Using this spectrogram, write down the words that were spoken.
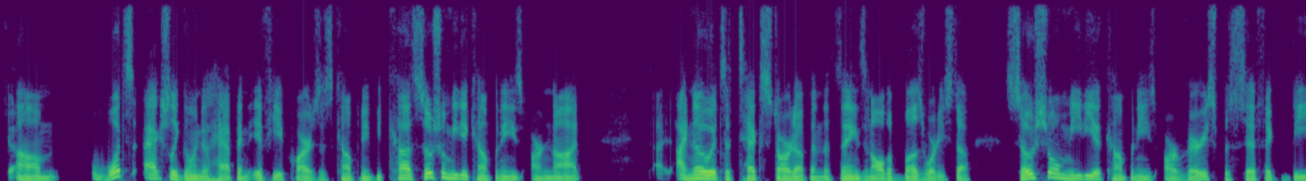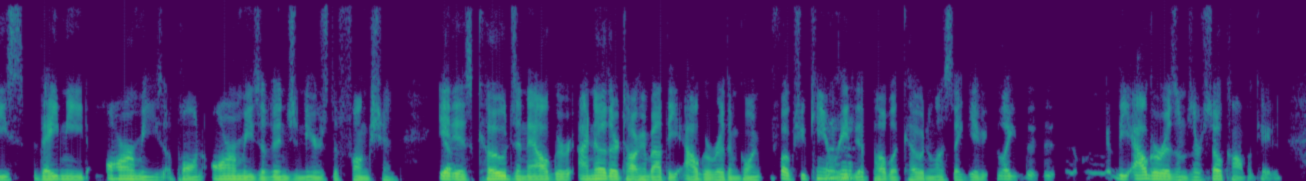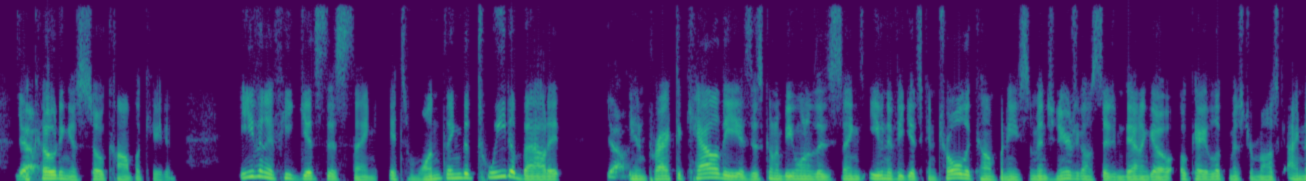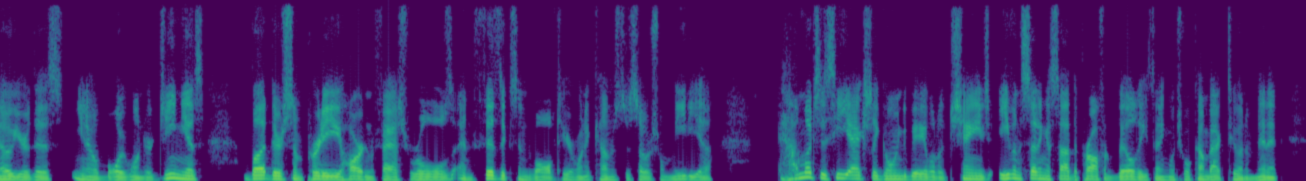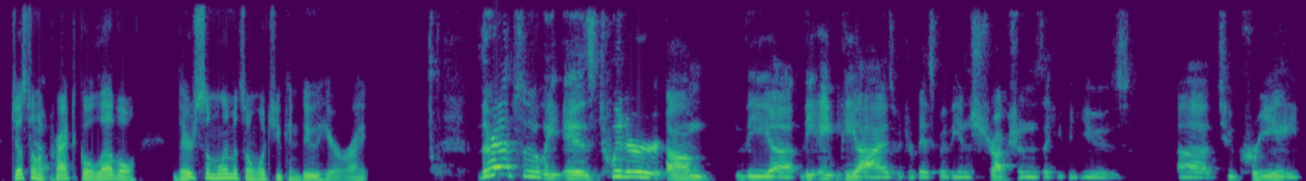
yeah. um, what's actually going to happen if he acquires this company? Because social media companies are not. I, I know it's a tech startup and the things and all the buzzwordy stuff. Social media companies are very specific beasts. They need armies upon armies of engineers to function. It yep. is codes and algor. I know they're talking about the algorithm going, folks. You can't mm-hmm. read the public code unless they give you like the algorithms are so complicated. Yeah. The coding is so complicated. Even if he gets this thing, it's one thing to tweet about it. Yeah. In practicality, is this going to be one of those things? Even if he gets control of the company, some engineers are going to sit him down and go, "Okay, look, Mr. Musk, I know you're this, you know, boy wonder genius, but there's some pretty hard and fast rules and physics involved here when it comes to social media." How much is he actually going to be able to change, even setting aside the profitability thing, which we'll come back to in a minute, just on yeah. a practical level? There's some limits on what you can do here, right? There absolutely is. Twitter, um, the uh, the APIs, which are basically the instructions that you could use uh, to create,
